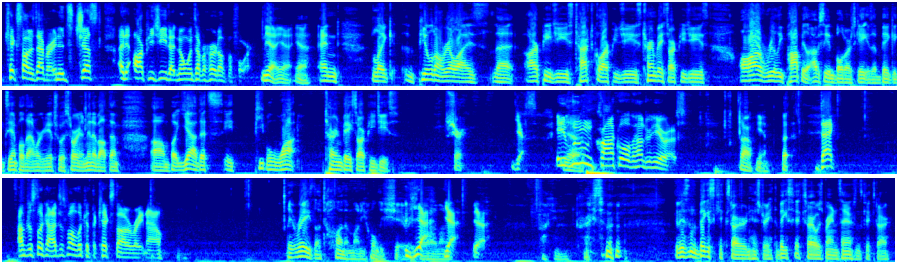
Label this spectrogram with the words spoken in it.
Kickstarters ever, and it's just an RPG that no one's ever heard of before. Yeah, yeah, yeah. And like people don't realize that RPGs, tactical RPGs, turn-based RPGs are really popular. Obviously, in Baldur's Gate is a big example of that. And we're going to get to a story in a minute about them. Um, but yeah, that's it. People want turn-based RPGs. sure. Yes, Eiyuden Chronicle of Hundred Heroes. Oh yeah, but That I'm just looking. I just want to look at the Kickstarter right now. it raised a ton of money. Holy shit! it raised a lot Yeah, yeah, yeah. Fucking Christ. it isn't the biggest Kickstarter in history. The biggest Kickstarter was Brandon Sanderson's Kickstarter.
